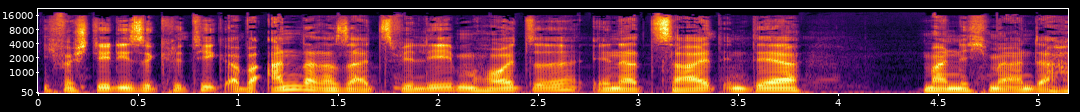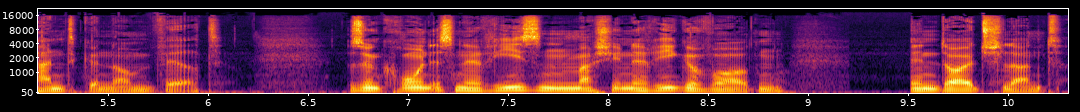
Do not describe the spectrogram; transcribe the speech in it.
Ich verstehe diese Kritik, aber andererseits, wir leben heute in einer Zeit, in der man nicht mehr an der Hand genommen wird. Synchron ist eine Riesenmaschinerie geworden in Deutschland.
